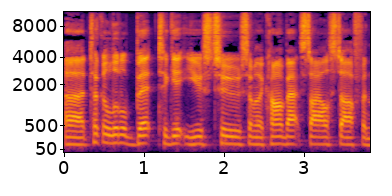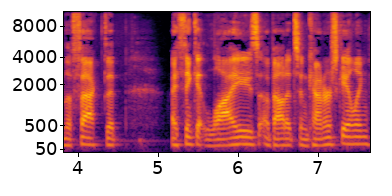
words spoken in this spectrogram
Uh, it took a little bit to get used to some of the combat style stuff and the fact that I think it lies about its encounter scaling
